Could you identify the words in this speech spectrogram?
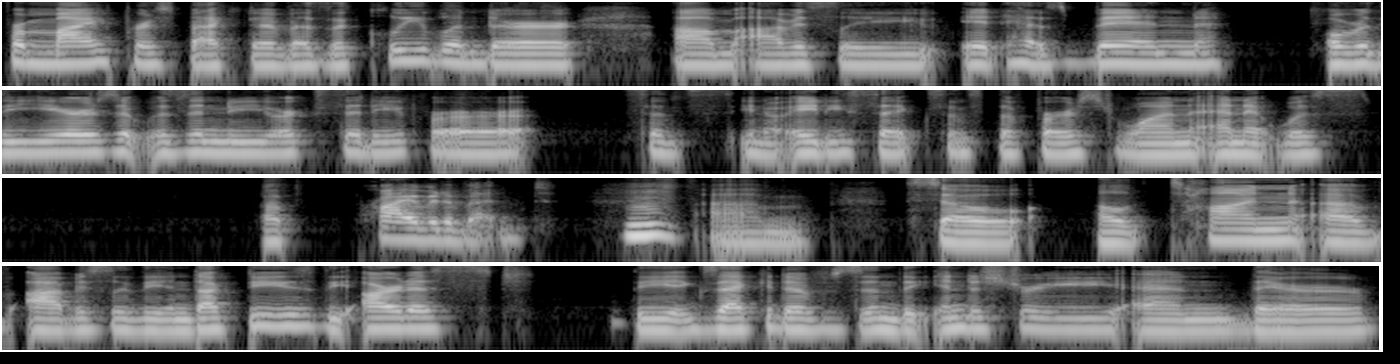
from my perspective as a clevelander um, obviously it has been over the years it was in new york city for since you know 86 since the first one and it was a private event. Hmm. Um, so a ton of obviously the inductees, the artists, the executives in the industry, and their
